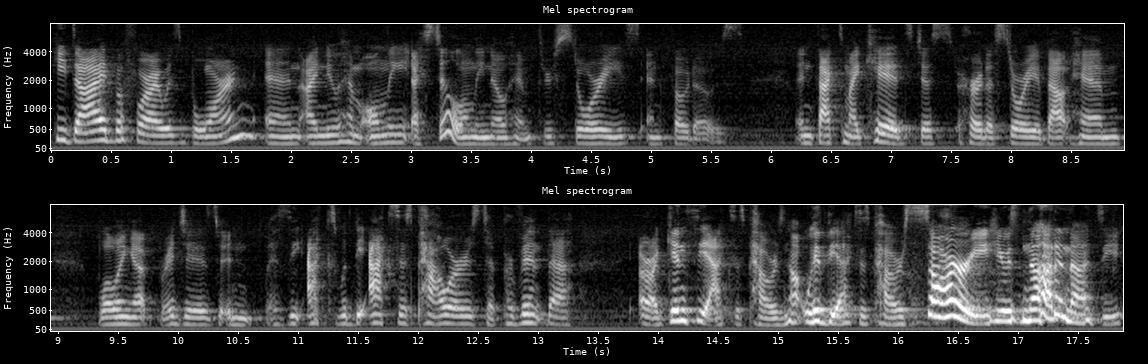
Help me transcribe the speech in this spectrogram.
He died before I was born, and I knew him only, I still only know him through stories and photos. In fact, my kids just heard a story about him blowing up bridges and as the, with the Axis powers to prevent the or against the Axis powers, not with the Axis powers. Sorry, he was not a Nazi.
